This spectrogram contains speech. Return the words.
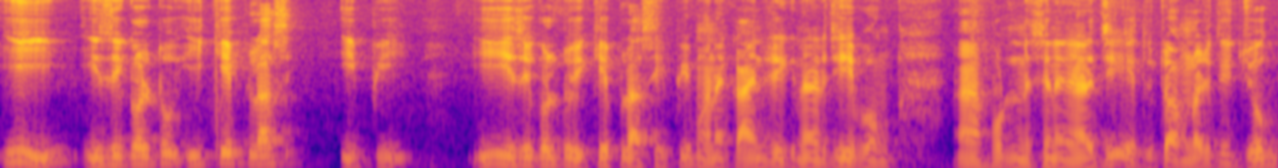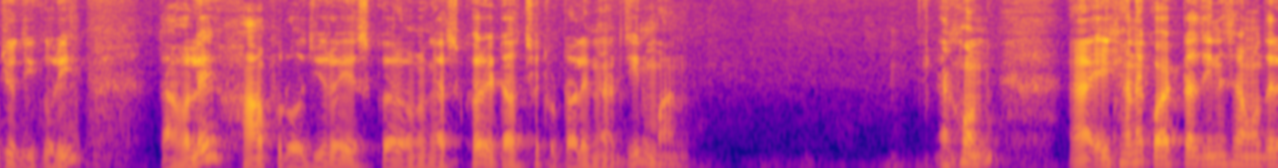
E is equal to E K plus E P E is equal to E K plus E P মানে কাইনেটিক এনার্জি এবং পোটেনশিয়াল এনার্জি এ দুটো আমরা যদি যোগ যদি করি, তাহলে half rho zero A square omega square এটা হচ্ছে টোটাল এনার্জির মান। এখন এখানে কয়েকটা জিনিস আমাদের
